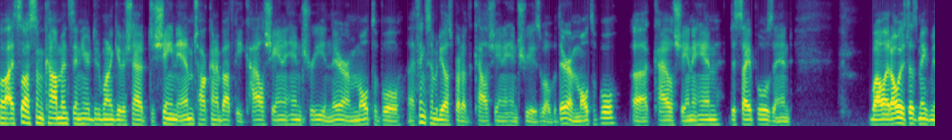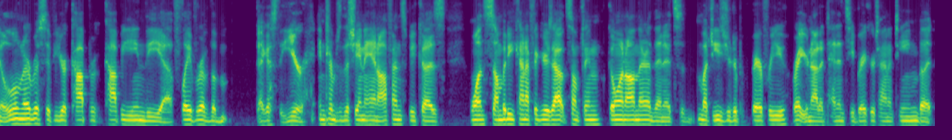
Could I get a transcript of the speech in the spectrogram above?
Well, I saw some comments in here. Did want to give a shout out to Shane M talking about the Kyle Shanahan tree, and there are multiple. I think somebody else brought up the Kyle Shanahan tree as well, but there are multiple uh, Kyle Shanahan disciples. And while it always does make me a little nervous if you're cop- copying the uh, flavor of the, I guess the year in terms of the Shanahan offense, because once somebody kind of figures out something going on there, then it's much easier to prepare for you, right? You're not a tendency breaker kind of team, but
